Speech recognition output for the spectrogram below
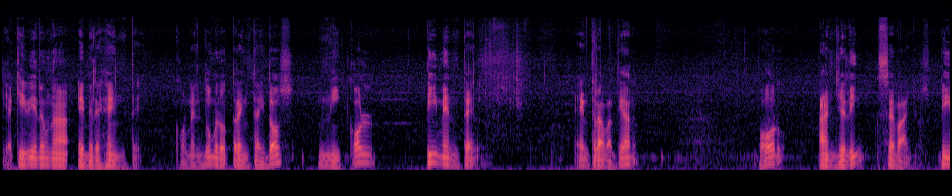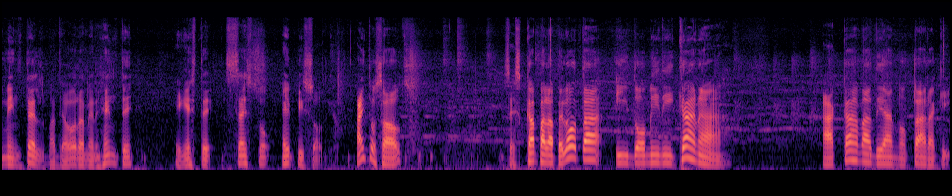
Y aquí viene una emergente con el número 32, Nicole Pimentel. Entra a batear por Angelín Ceballos. Pimentel, bateadora emergente en este sexto episodio. Hay dos outs. Se escapa la pelota y Dominicana acaba de anotar aquí.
